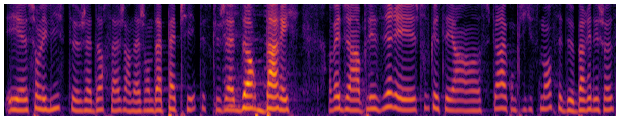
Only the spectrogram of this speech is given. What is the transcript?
Et euh, sur les listes, j'adore ça. J'ai un agenda papier parce que j'adore barrer. En fait, j'ai un plaisir et je trouve que c'est un super accomplissement, c'est de barrer des choses.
